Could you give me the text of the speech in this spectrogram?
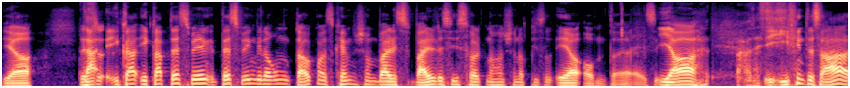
ja. Das, Na, ich glaube, ich glaub deswegen, deswegen wiederum taugt mir das Campen schon, weil, es, weil das ist halt nachher schon ein bisschen eher Abenteuer. Also ja, ah, das Ich, ich finde das auch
